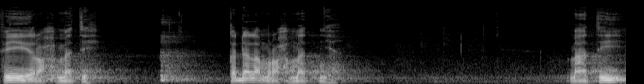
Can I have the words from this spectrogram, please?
fi rahmatih ke dalam rahmatnya. Mati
